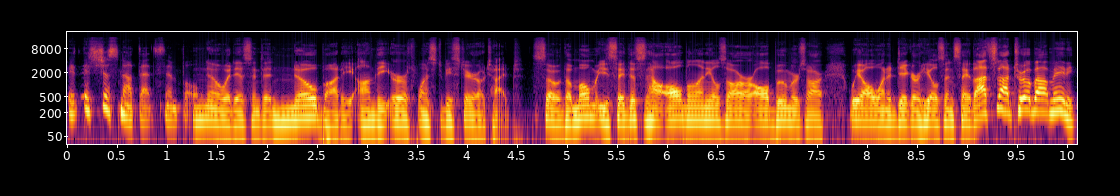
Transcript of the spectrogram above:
It's just not that simple. No, it isn't. And nobody on the earth wants to be stereotyped. So the moment you say this is how all millennials are or all boomers are, we all want to dig our heels and say, that's not true about me.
